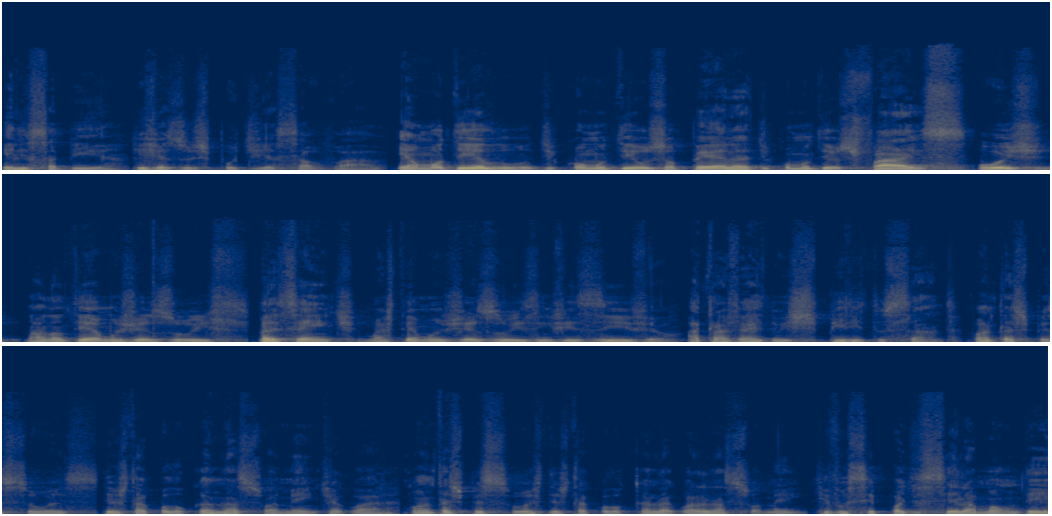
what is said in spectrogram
ele sabia que Jesus podia salvá-lo. É um modelo de como Deus opera, de como Deus faz. Hoje, nós não temos Jesus presente, mas temos Jesus invisível através do Espírito Santo. Quantas pessoas Deus está colocando na sua mente agora? Quantas pessoas Deus está colocando agora na sua mente que você pode ser a mão dele?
